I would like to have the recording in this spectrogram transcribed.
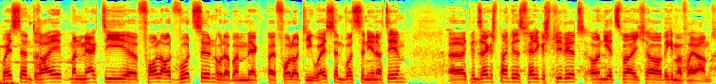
Wasteland 3, man merkt die äh, Fallout-Wurzeln oder man merkt bei Fallout die Wasteland-Wurzeln, je nachdem. Äh, ich bin sehr gespannt, wie das fertige Spiel wird und jetzt war ich äh, wirklich mal Feierabend.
